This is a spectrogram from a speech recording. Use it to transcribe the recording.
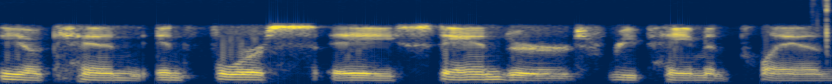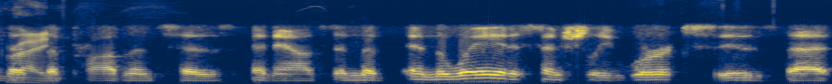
you know can enforce a standard repayment plan that right. the province has announced. And the and the way it essentially works is that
